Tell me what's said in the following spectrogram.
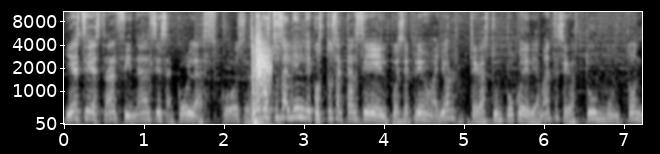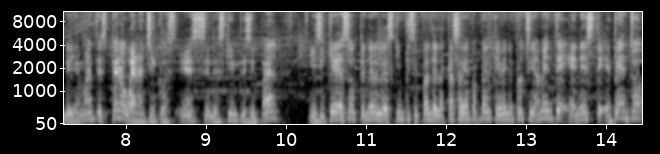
Y este hasta al final se sacó las cosas. Le costó salir, le costó sacarse el, pues, el premio mayor. Se gastó un poco de diamantes, se gastó un montón de diamantes. Pero bueno chicos, es el skin principal. Y si quieres obtener el skin principal de la casa de papel que viene próximamente en este evento,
